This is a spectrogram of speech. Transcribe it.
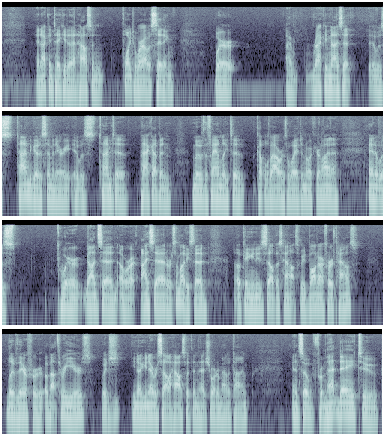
and I can take you to that house and point to where I was sitting, where I recognized that it was time to go to seminary. It was time to pack up and move the family to a couple of hours away to North Carolina. And it was where God said, or I said, or somebody said, okay, you need to sell this house. We'd bought our first house, lived there for about three years, which, mm-hmm. you know, you never sell a house within that short amount of time. And so from that day to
